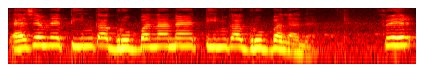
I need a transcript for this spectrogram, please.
तो ऐसे हमने तीन का ग्रुप बनाना है, तीन का ग्रुप बनाना है। फिर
